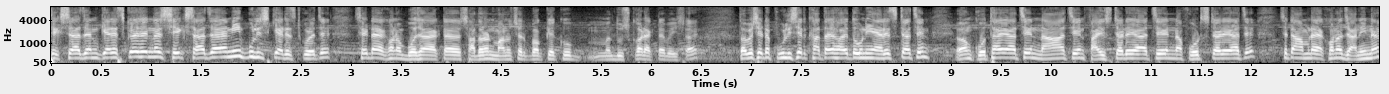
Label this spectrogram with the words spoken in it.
শেখ শাহজাহানকে অ্যারেস্ট করেছে, না শেখ শাহজাহানই পুলিশকে অ্যারেস্ট করেছে, সেটা এখনও বোঝা একটা সাধারণ মানুষের পক্ষে খুব দুষ্কর একটা বিষয়। তবে সেটা পুলিশের খাতায় হয়তো উনি অ্যারেস্ট আছেন এবং কোথায় আছেন, না আছেন ফাইভ স্টারে আছেন, না ফোর স্টারে আছে, সেটা আমরা এখনও জানি না।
